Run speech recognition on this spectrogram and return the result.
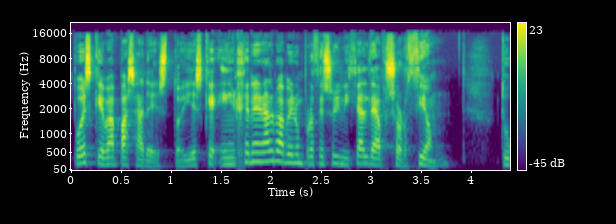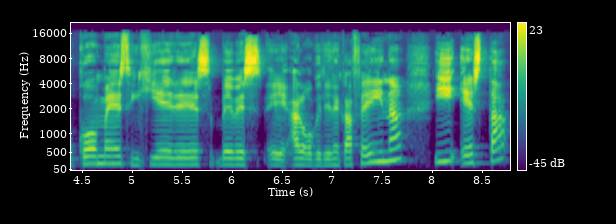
pues que va a pasar esto. Y es que en general va a haber un proceso inicial de absorción. Tú comes, ingieres, bebes eh, algo que tiene cafeína y esta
